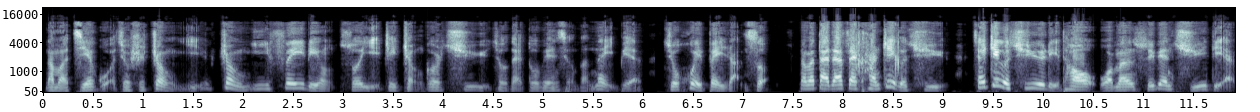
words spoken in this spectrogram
那么结果就是正一，正一非零，所以这整个区域就在多边形的那边，就会被染色。那么大家再看这个区域，在这个区域里头，我们随便取一点，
